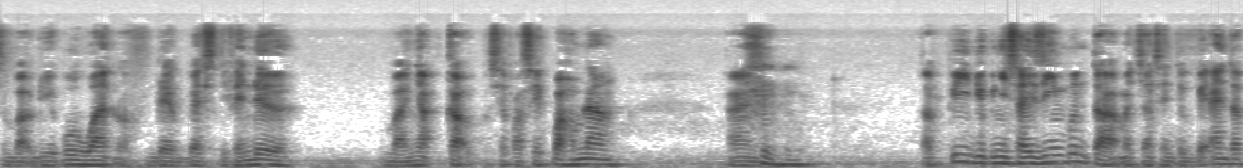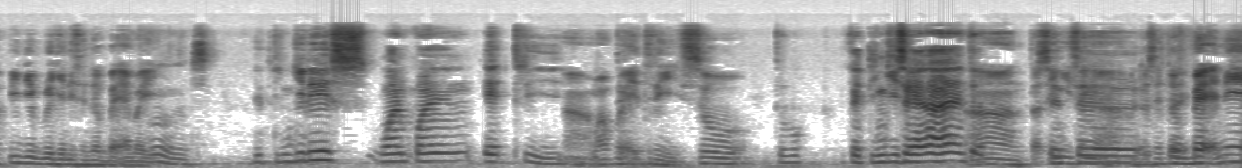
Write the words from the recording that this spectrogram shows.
Sebab dia pun one of the best defender. Banyak cup sepah-sepah menang kan. Tapi dia punya sizing pun tak macam center back kan Tapi dia boleh jadi center back yang baik. Hmm. Dia tinggi dia 1.83. Ah, ha, 1.83 So Tu bu- bukan tinggi sangat lah eh, untuk ah, tak tinggi center sangat. Untuk center back. ni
